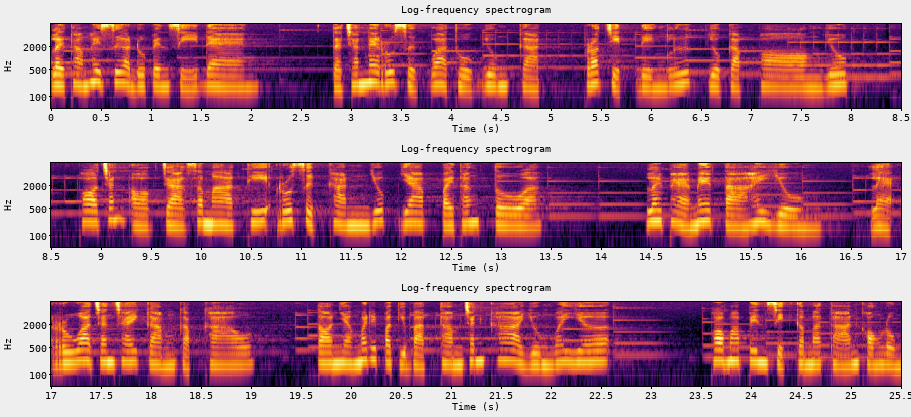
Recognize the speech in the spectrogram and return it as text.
เลยทำให้เสื้อดูเป็นสีแดง แต่ฉันไม่รู้สึกว่าถูกยุงกัด เพราะจิตดิ่งลึกอยู่กับพองยุบ พอฉันออกจากสมาธิรู้สึกคันยุบยับไปทั้งตัว เลยแผ่เมตตาให้ยุง และรู้ว่าฉันใช้กรรมกับเขา ตอนยังไม่ได้ปฏิบัติธรรมฉันฆ่ายุงไว้เยอะ พอมาเป็นสิทธิกรรมฐานของหลวง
